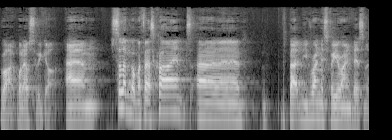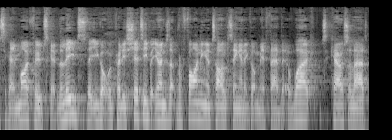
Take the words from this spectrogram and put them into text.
Right, what else have we got? Um, still haven't got my first client. But you run this for your own business. Okay, my food skip. The leads that you got were pretty shitty, but you ended up refining your targeting and it got me a fair bit of work. It's a carousel ad,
